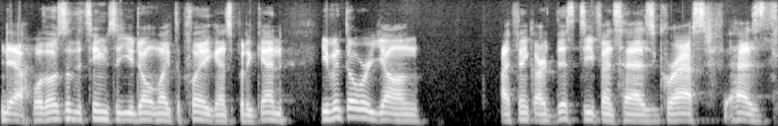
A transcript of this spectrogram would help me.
Yeah, well, those are the teams that you don't like to play against. But again, even though we're young, I think our this defense has grasped has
